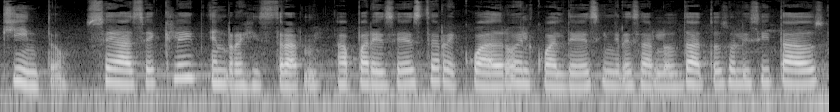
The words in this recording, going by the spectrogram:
Quinto, se hace clic en registrarme. Aparece este recuadro el cual debes ingresar los datos solicitados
